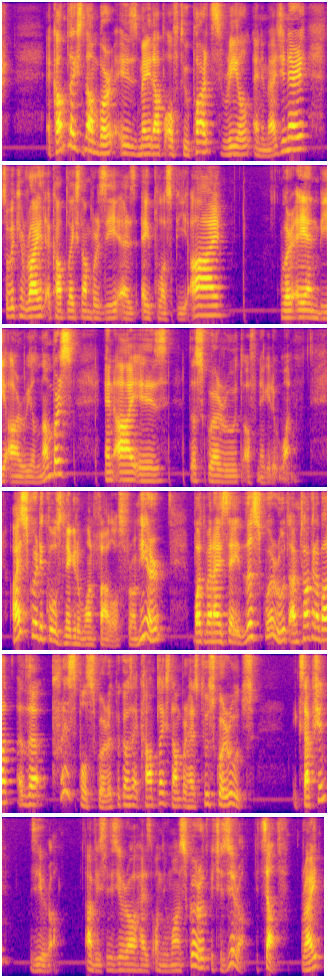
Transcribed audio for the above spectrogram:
A complex number is made up of two parts, real and imaginary. So we can write a complex number z as a plus bi, where a and b are real numbers, and i is the square root of negative 1. i squared equals negative 1 follows from here, but when I say the square root, I'm talking about the principal square root because a complex number has two square roots. Exception, 0. Obviously, 0 has only one square root, which is 0 itself right?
